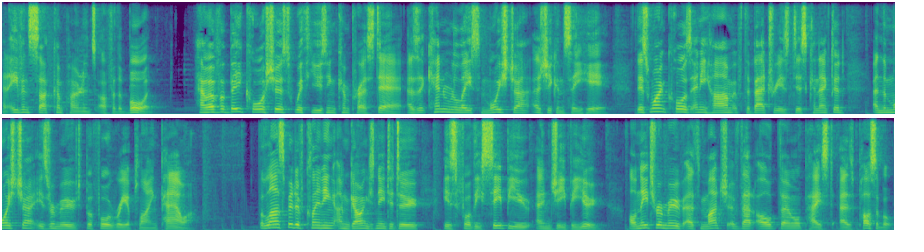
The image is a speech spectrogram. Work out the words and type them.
and even suck components off of the board. However, be cautious with using compressed air as it can release moisture as you can see here. This won't cause any harm if the battery is disconnected and the moisture is removed before reapplying power. The last bit of cleaning I'm going to need to do is for the CPU and GPU. I'll need to remove as much of that old thermal paste as possible.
